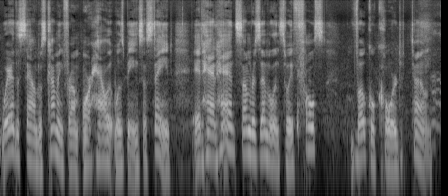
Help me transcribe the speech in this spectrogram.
where the sound was coming from or how it was being sustained. It had had some resemblance to a false vocal cord tone.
